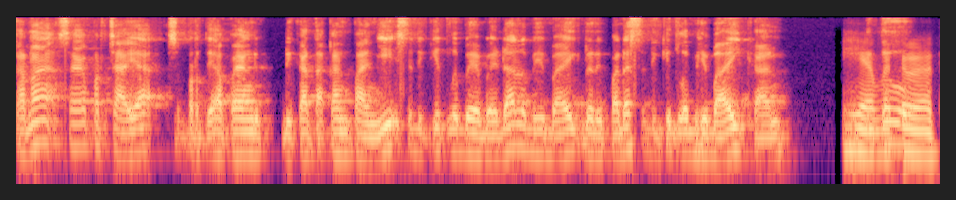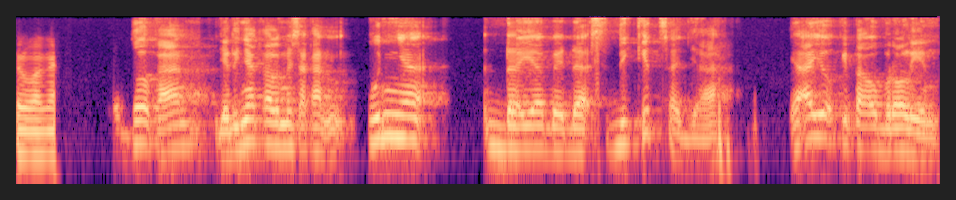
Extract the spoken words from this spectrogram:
Karena saya percaya seperti apa yang di- dikatakan Panji, sedikit lebih beda lebih baik daripada sedikit lebih baik kan. Iya Itu- betul betul banget. Betul kan? Jadinya kalau misalkan punya daya beda sedikit saja, ya ayo kita obrolin.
